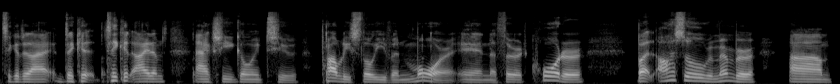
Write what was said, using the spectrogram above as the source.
ticket ticket ticket items actually going to probably slow even more in the third quarter. But also remember, um,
